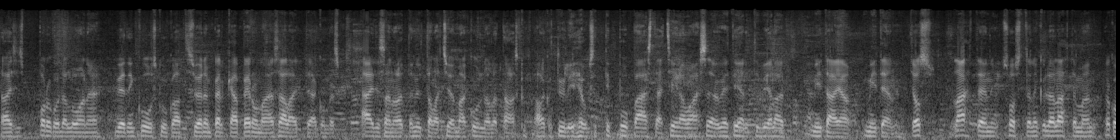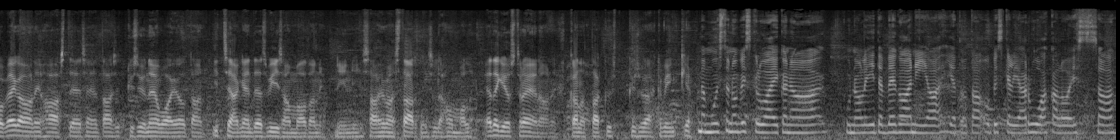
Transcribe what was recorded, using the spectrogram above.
tai siis porukoiden luona vietin kuusi kuukautta syöden pelkkää perunaa ja salaitteja, kunnes äiti sanoi, että nyt alat syömään kunnolla taas, kun alkoi tylihiukset tippuu päästä. Et siinä vaiheessa ei oikein tiedetty vielä, mitä ja miten. Jos lähtee, niin suosittelen kyllä lähtemään joko vegaanihaasteeseen tai sitten kysyy neuvoa joltain itseään kenties viisaammalta, niin, niin, niin saa hyvän startin sille hommalle. Etenkin jos treenaa, niin kannattaa ky- kysyä ehkä vinkkiä. Mä muistan opiskeluaikana, kun oli itse vegaani ja, ja tota, opiskelijaruokaloissa,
